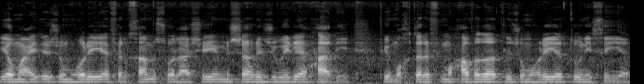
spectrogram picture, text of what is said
يوم عيد الجمهورية في الخامس والعشرين من شهر جويلية الحالي في مختلف محافظات الجمهورية التونسية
